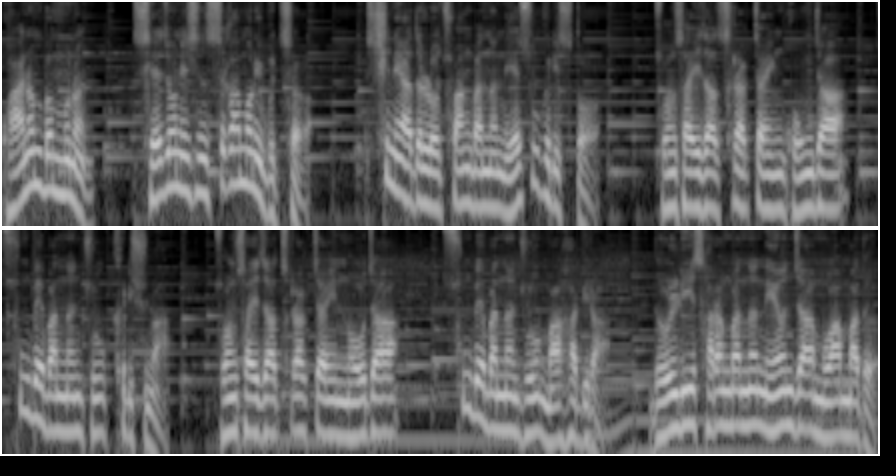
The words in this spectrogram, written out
관음 법문은 세존이신 스가모니 부처, 신의 아들로 추앙받는 예수 그리스도, 존사이자 철학자인 공자, 숭배받는 주 크리슈나, 존사이자 철학자인 노자, 숭배받는 주 마하비라, 널리 사랑받는 예언자 무함마드,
